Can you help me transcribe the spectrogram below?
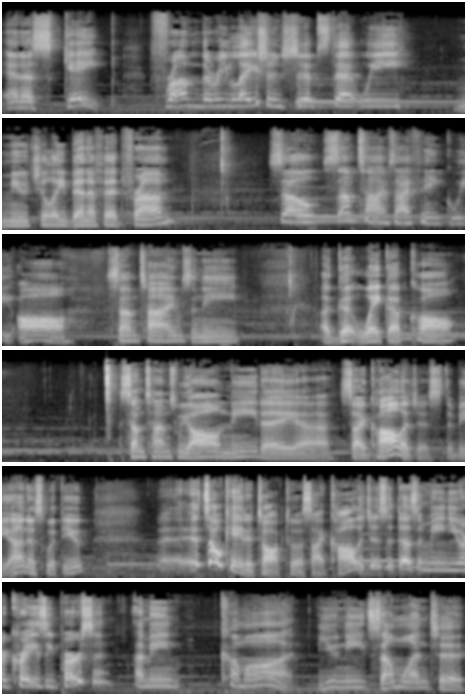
and escape from the relationships that we mutually benefit from. So sometimes I think we all sometimes need a good wake up call. Sometimes we all need a uh, psychologist, to be honest with you it's okay to talk to a psychologist. It doesn't mean you're a crazy person. I mean, come on. You need someone to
